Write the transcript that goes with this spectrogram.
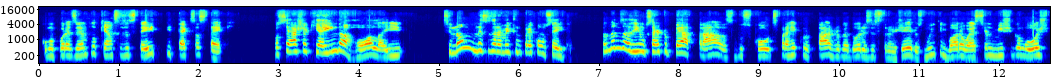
como por exemplo Kansas State e Texas Tech. Você acha que ainda rola aí, se não necessariamente um preconceito, pelo menos aí um certo pé atrás dos Colts para recrutar jogadores estrangeiros, muito embora o Western Michigan hoje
